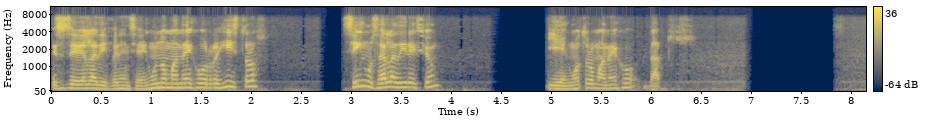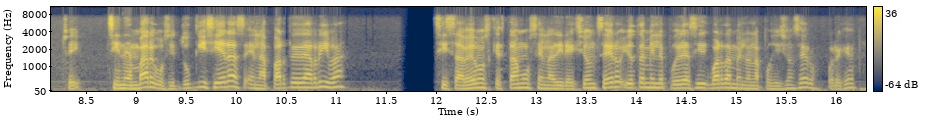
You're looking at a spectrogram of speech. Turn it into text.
Esa sería la diferencia. En uno manejo registros sin usar la dirección y en otro manejo datos. ¿Sí? Sin embargo, si tú quisieras en la parte de arriba, si sabemos que estamos en la dirección 0, yo también le podría decir guárdamelo en la posición 0, por ejemplo.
